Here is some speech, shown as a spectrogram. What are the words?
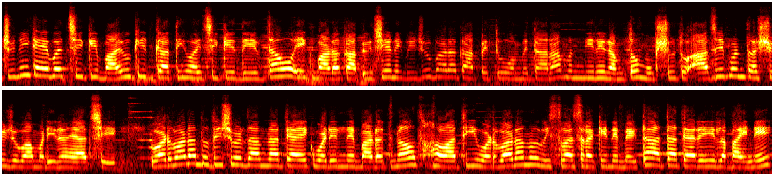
જૂની કહેવત છે કે બાયુ ગીત ગાતી હોય છે કે દેવતાઓ એક બાળક આપ્યું છે અને બીજું બાળક આપે તો અમે તારા મંદિરે રમતો મૂકશું. તો આજે પણ દ્રશ્યો જોવા મળી રહ્યા છે. વડવાડા દુધેશ્વર ધામના ત્યાં એક વડીલને બાળક ન થવાથી વડવાડાનો વિશ્વાસ રાખીને બેઠા હતા. ત્યારે એ ભાઈને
